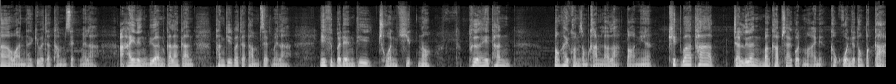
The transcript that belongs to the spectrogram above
15 วันท่านคิดว่าจะทำเสร็จไหมล่ะอะให้หนึ่งเดือนก็แล้วกัน ท่านคิดว่าจะทำเสร็จไหมล่ะ นี่คือประเด็นที่ชวนคิดเนาะเพื่อให้ท่านต้องให้ความสำคัญแล้วล่ะตอนเนี้คิดว่าถ้าจะเลื่อนบังคับใช้กฎหมายเนี่ยเขาควรจะต้องประกาศ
